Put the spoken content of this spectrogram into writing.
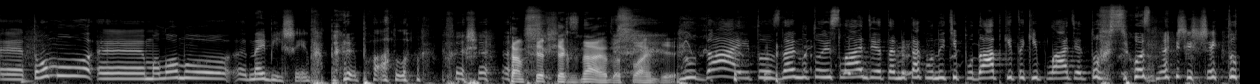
е, Тому е, малому найбільше якби перепало. Там всі всіх знають в Ісландії. Ну да, і то знаю, ну то Ісландія, там і так вони ті податки такі платять, то все, знаєш, і ще й тут.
